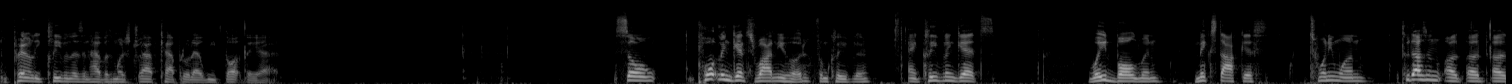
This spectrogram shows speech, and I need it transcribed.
Apparently, Cleveland doesn't have as much draft capital that we thought they had. So, Portland gets Rodney Hood from Cleveland, and Cleveland gets Wade Baldwin, Nick Stokes, 21, 2000, uh, uh, uh,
